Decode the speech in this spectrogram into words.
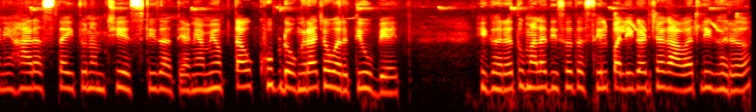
आणि हा रस्ता इथून आमची एस टी जाते आणि आम्ही आत्ता खूप डोंगराच्या वरती उभी आहेत. ही घरं तुम्हाला दिसत असतील. पलीकडच्या गावातली घरं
